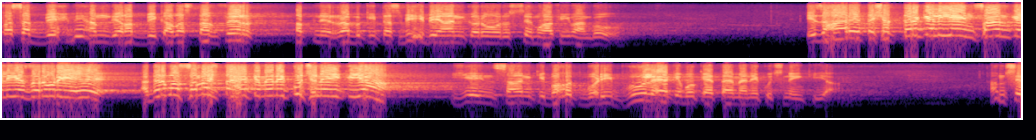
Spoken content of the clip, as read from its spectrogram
فسبح بحمد ربک واستغفر۔ اپنے رب کی تسبیح بیان کرو اور اس سے معافی مانگو۔ اظہار تشکر کے لیے انسان کے لیے ضروری ہے۔ اگر وہ سمجھتا ہے کہ میں نے کچھ نہیں کیا، یہ انسان کی بہت بڑی بھول ہے کہ وہ کہتا ہے میں نے کچھ نہیں کیا۔ ہم سے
